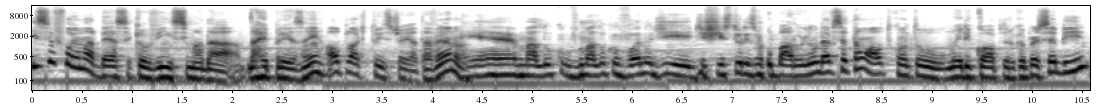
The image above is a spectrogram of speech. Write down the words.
e se foi uma dessa que eu vi em cima da, da represa, hein? Olha o plot twist aí, ó, tá vendo? É maluco, maluco voando de, de X-Turismo. O barulho não deve ser tão alto quanto um helicóptero que eu percebi.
